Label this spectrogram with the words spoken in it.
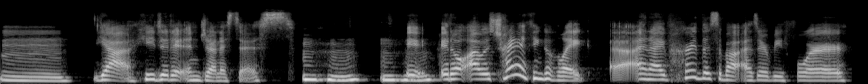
Mm. Yeah, he did it in Genesis. Mm-hmm, mm-hmm. It, it'll. I was trying to think of like, and I've heard this about ezer before.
